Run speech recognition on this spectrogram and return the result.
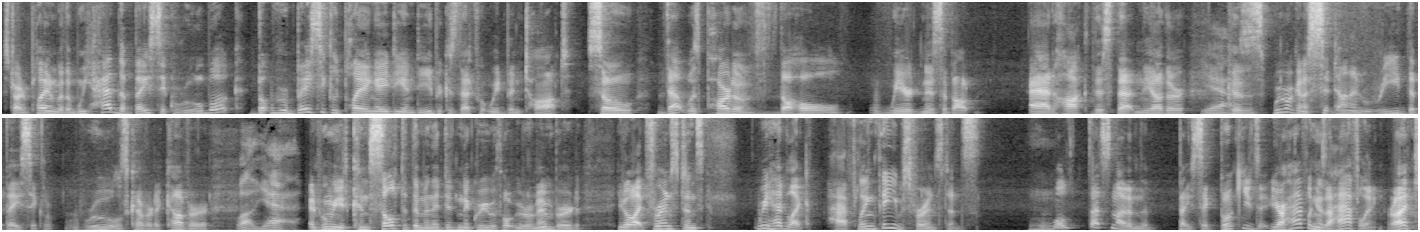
started playing with them, we had the basic rule book, but we were basically playing AD&D because that's what we'd been taught. So that was part of the whole weirdness about ad hoc this that and the other Yeah. because we weren't going to sit down and read the basic rules cover to cover Well, yeah. and when we had consulted them and they didn't agree with what we remembered, you know, like for instance, we had like halfling thieves, for instance. Well, that's not in the basic book. You, your halfling is a halfling, right?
